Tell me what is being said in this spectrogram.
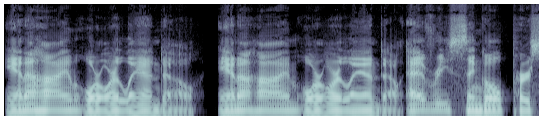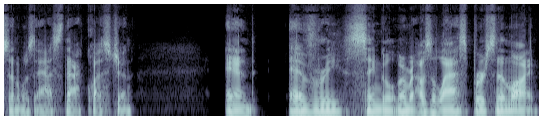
Anaheim or Orlando? Anaheim or Orlando? Every single person was asked that question. And every single, remember, I was the last person in line.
